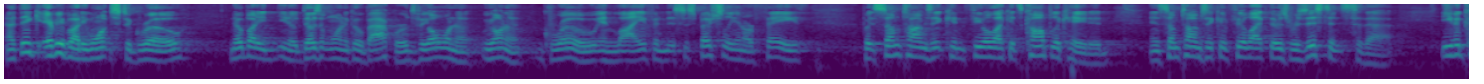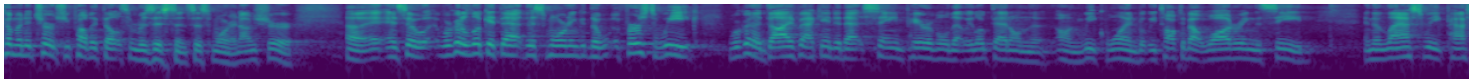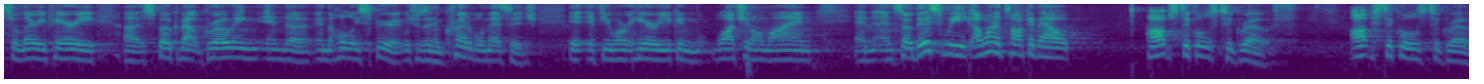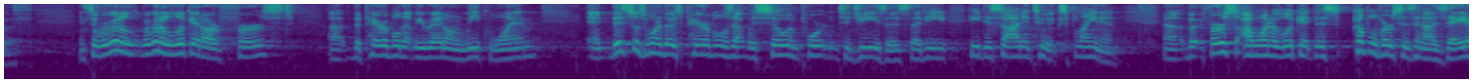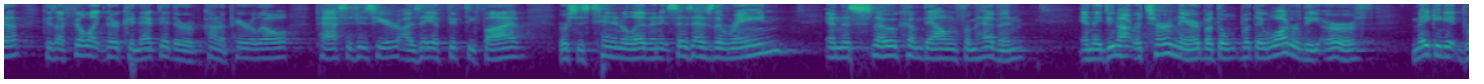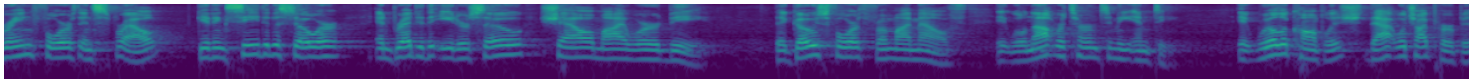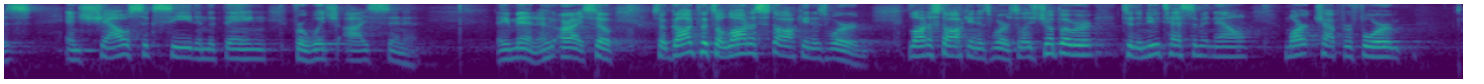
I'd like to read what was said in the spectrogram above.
And I think everybody wants to grow nobody you know doesn't want to go backwards. We all want to we want to grow in life and especially in our faith but sometimes it can feel like it's complicated and sometimes it can feel like there's resistance to that. Even coming to church you probably felt some resistance this morning i'm sure. Uh, and so we're going to look at that this morning. The first week we're going to dive back into that same parable that we looked at on the on week one but we talked about watering the seed and then last week, Pastor Larry Perry uh, spoke about growing in the, in the Holy Spirit, which was an incredible message. If you weren't here, you can watch it online. And, and so this week, I want to talk about obstacles to growth. Obstacles to growth. And so we're going to we're going to look at our first, uh, the parable that we read on week one. And this was one of those parables that was so important to Jesus that he, he decided to explain it. Uh, but first, I want to look at this couple verses in Isaiah because I feel like they're connected. They're kind of parallel passages here. Isaiah 55, verses 10 and 11. It says, As the rain and the snow come down from heaven, and they do not return there, but, the, but they water the earth, making it bring forth and sprout, giving seed to the sower and bread to the eater, so shall my word be that goes forth from my mouth. It will not return to me empty it will accomplish that which I purpose and shall succeed in the thing for which I sent it. Amen. All right, so so God puts a lot of stock in his word. A lot of stock in his word. So let's jump over to the New Testament now. Mark chapter 4.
